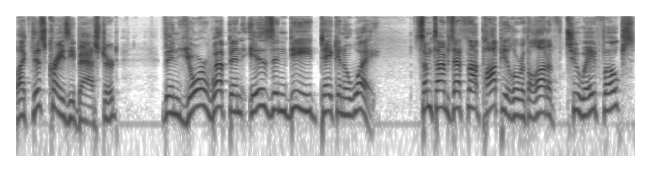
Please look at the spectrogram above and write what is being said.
like this crazy bastard, then your weapon is indeed taken away. Sometimes that's not popular with a lot of 2A folks,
